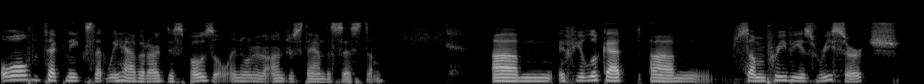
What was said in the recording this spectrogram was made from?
all the techniques that we have at our disposal in order to understand the system. Um, if you look at um, some previous research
